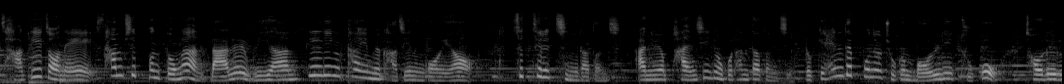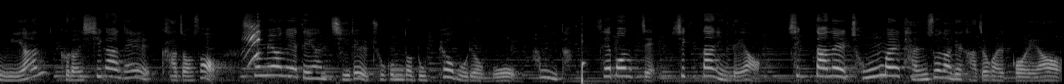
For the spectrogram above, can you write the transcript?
자기 전에 30분 동안 나를 위한 힐링 타임을 가지는 거예요. 스트레칭이라든지 아니면 반신욕을 한다든지 이렇게 핸드폰을 조금 멀리 두고 저를 위한 그런 시간을 가져서 수면에 대한 질을 조금 더 높여보려고 합니다. 세 번째, 식단인데요. 식단을 정말 단순하게 가져갈 거예요.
